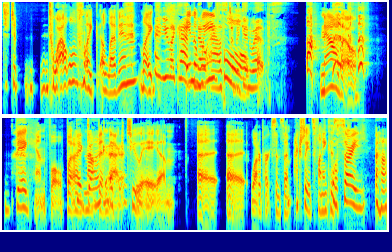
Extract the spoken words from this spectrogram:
t- t- 12, like 11. Like And you like had In the no wave ass pool. to begin with. now, though, big handful. But I've not dunk? been back Okay. to a um a, a water park since then. Actually, it's funny because Well, sorry. Uh-huh.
